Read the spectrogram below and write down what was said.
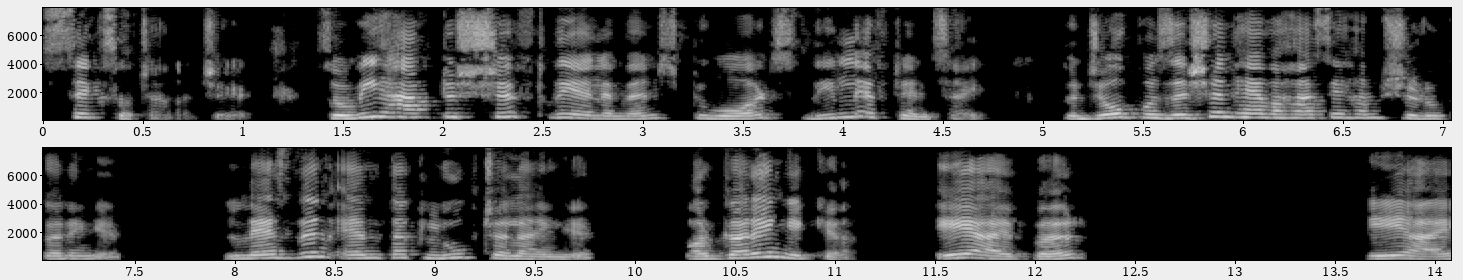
सिक्स हो जाना चाहिए। So we have to shift the elements towards the left hand side तो जो पोजिशन है वहाँ से हम शुरू करेंगे लेस देन एन तक लूप चलाएँगे और करेंगे क्या? ए आई पर ए आई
